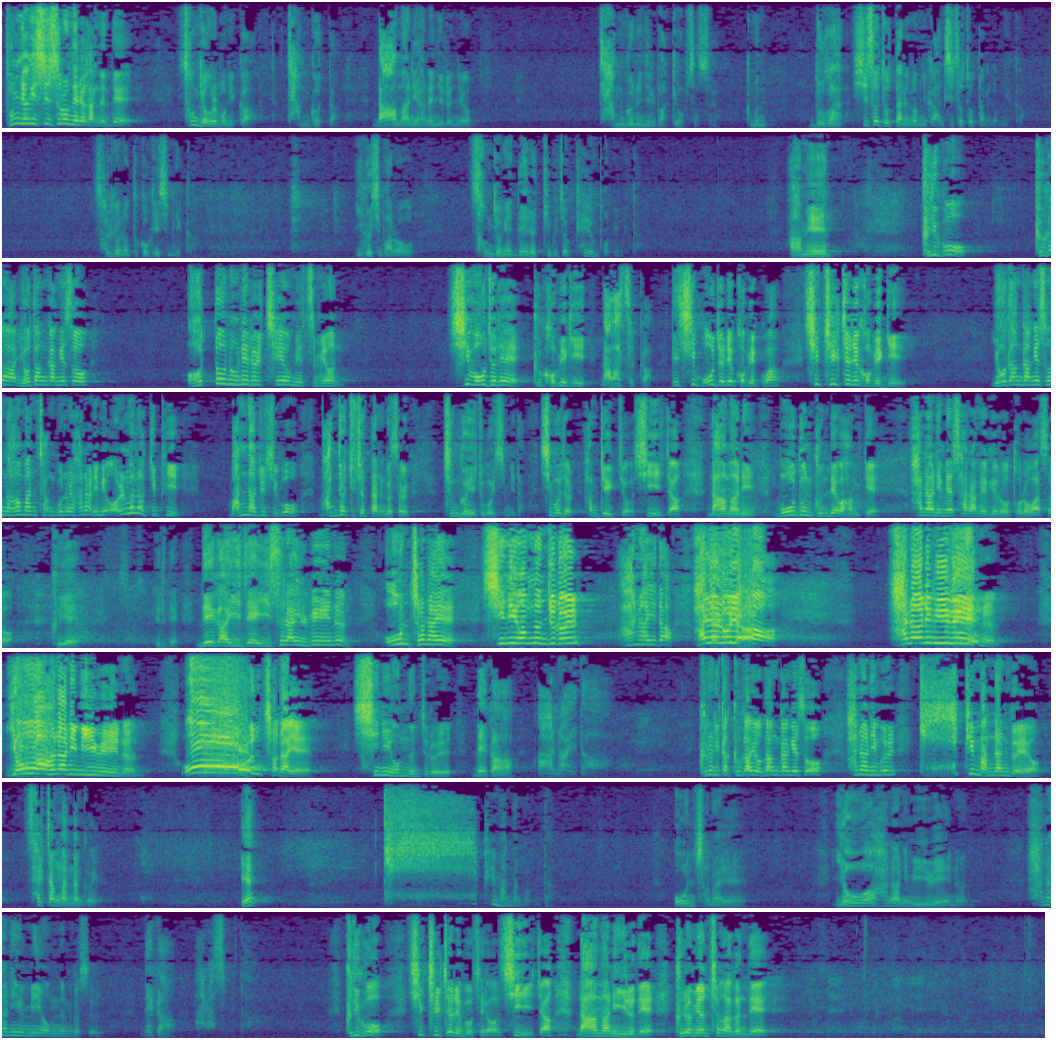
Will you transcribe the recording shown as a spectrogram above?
분명히 씻으러 내려갔는데 성경을 보니까 잠궜다. 나만이 하는 일은요. 잠그는 일밖에 없었어요. 그러면 누가 씻어줬다는 겁니까? 안 씻어줬다는 겁니까? 설교는 듣고 계십니까? 이것이 바로 성경의 내러티브적 표현법입니다. 아멘. 그리고 그가 여단강에서 어떤 은혜를 체험했으면 15절에 그 고백이 나왔을까? 15절의 고백과 17절의 고백이 여단강에서 나만 장군을 하나님이 얼마나 깊이 만나주시고 만져주셨다는 것을 증거해 주고 있습니다. 15절 함께 읽죠. 시작. 나만이 모든 군대와 함께 하나님의 사람에게로 돌아와서 그의 이르되 내가 이제 이스라엘 외에는 온 천하에 신이 없는 줄을 아나이다. 할렐루야! 하나님 이외에는 여호와 하나님 이외에는 온 천하에 신이 없는 줄을 내가 아나이다. 그러니까 그가 요단강에서 하나님을 깊이 만난 거예요. 살짝 만난 거예요. 예? 깊이 만난 겁니다. 온 천하에 여호와 하나님 이외에는 하나님이 없는 것을 내가 알았습니다. 그리고 17절에 보세요. 시작. 나만이 이르되 그러면 청하건대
